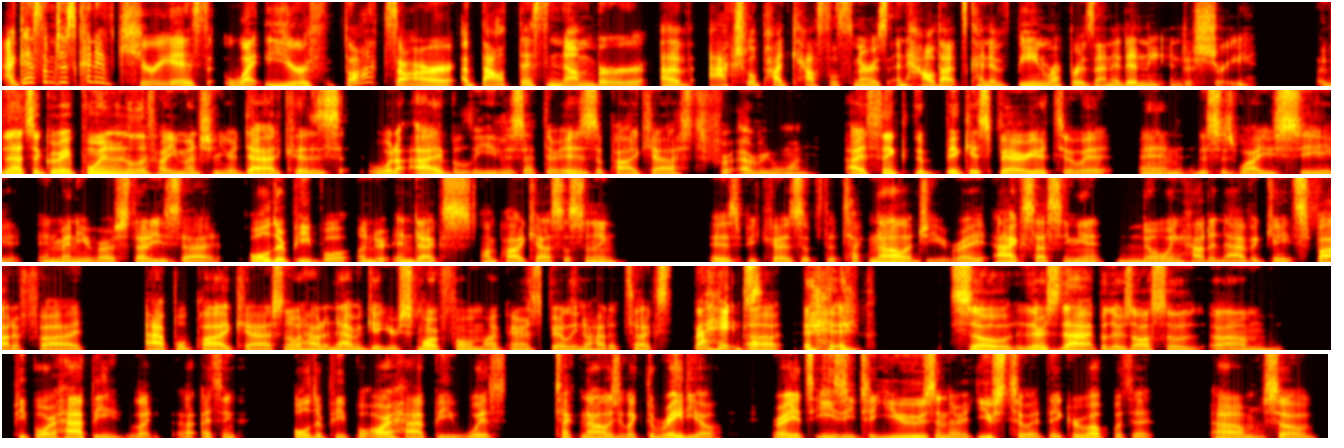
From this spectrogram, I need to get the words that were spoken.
I guess I'm just kind of curious what your thoughts are about this number of actual podcast listeners and how that's kind of being represented in the industry. That's a great point, and I love how you mentioned your dad because what I believe is that there is a podcast for everyone. I think the biggest barrier to it, and this is why you see in many of our studies that older people under index on podcast listening, is because of the technology, right? Accessing it, knowing how to navigate Spotify, Apple Podcasts, knowing how to navigate your smartphone. My parents barely know how to text. Right. Uh, so there's that, but there's also um, people are happy. Like I think older people are happy with technology, like the radio, right? It's easy to use and they're used to it. They grew up with it. Um, so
